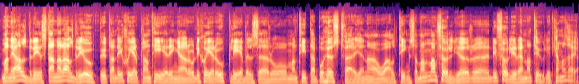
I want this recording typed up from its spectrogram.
man är aldrig, stannar aldrig upp utan det sker planteringar och det sker upplevelser och man tittar på höstfärgerna och allting. Så man, man följer, eh, det följer en naturligt kan man säga.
